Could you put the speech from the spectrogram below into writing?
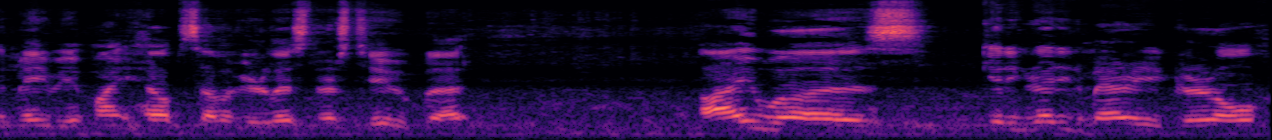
and maybe it might help some of your listeners too but I was getting ready to marry a girl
